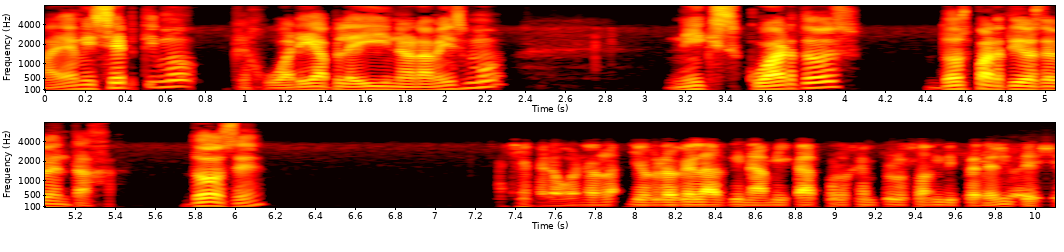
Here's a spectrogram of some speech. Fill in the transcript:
Miami séptimo, que jugaría play-in ahora mismo, Knicks cuartos, dos partidos de ventaja. Dos, ¿eh? Sí, pero bueno, yo creo que las dinámicas, por ejemplo, son diferentes.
